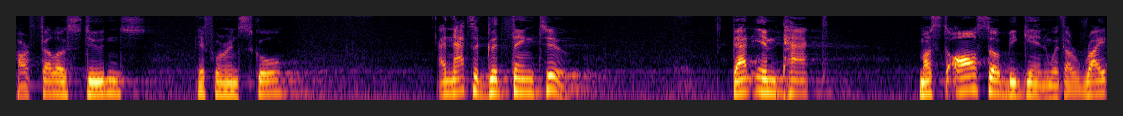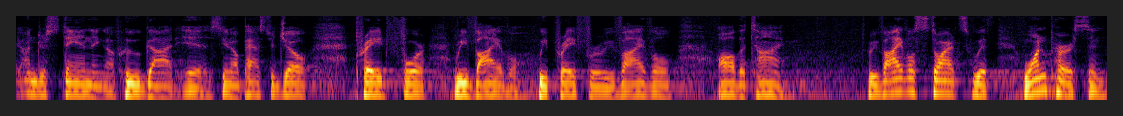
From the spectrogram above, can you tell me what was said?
our fellow students, if we're in school. And that's a good thing, too. That impact must also begin with a right understanding of who God is. You know, Pastor Joe prayed for revival. We pray for revival all the time. Revival starts with one person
